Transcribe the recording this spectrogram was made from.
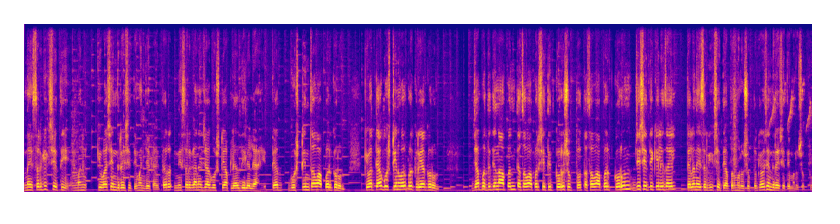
नैसर्गिक शेती म्हण किंवा सेंद्रिय शेती म्हणजे काय? तर निसर्गाने ज्या गोष्टी आपल्याला दिलेल्या आहेत त्या गोष्टींचा वापर करून किंवा त्या गोष्टींवर प्रक्रिया करून ज्या पद्धतीनं आपण त्याचा वापर शेतीत करू शकतो तसा वापर करून जी शेती केली जाईल त्याला नैसर्गिक शेती आपण म्हणू शकतो किंवा सेंद्रिय शेती म्हणू शकतो.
